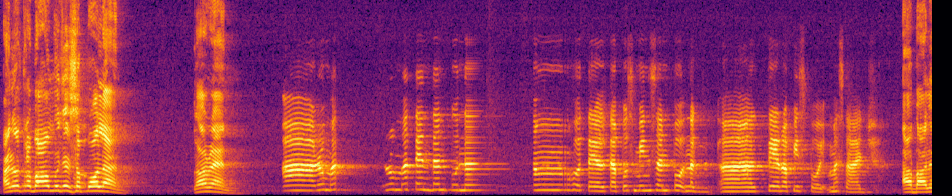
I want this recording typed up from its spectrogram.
Anong trabaho mo dyan sa Poland? Lauren? Ah, room at room attendant po na ng hotel tapos minsan po nag ah, therapist po, massage. Ah, bali,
